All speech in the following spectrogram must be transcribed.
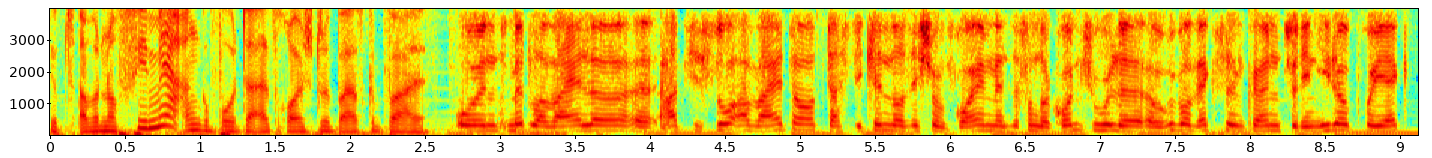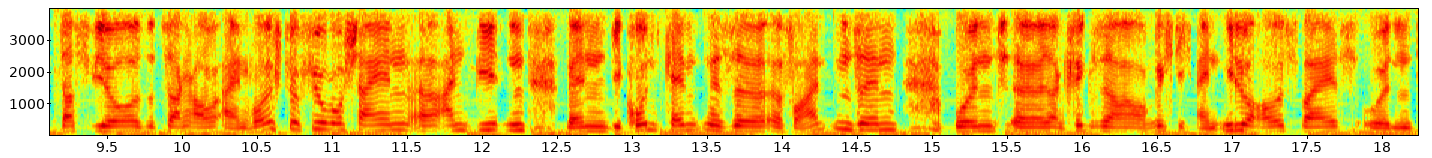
gibt es aber noch viel mehr Angebote als Rollstuhlbasketball. Und mittlerweile äh, hat sich so erweitert, dass die Kinder sich schon freuen, wenn sie von der Grundschule äh, rüberwechseln können zu den ILO-Projekt, dass wir sozusagen auch einen Rollstuhlführerschein äh, anbieten, wenn die Grundkenntnisse äh, vorhanden sind. Und äh, dann kriegen sie auch richtig einen ILO-Ausweis und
